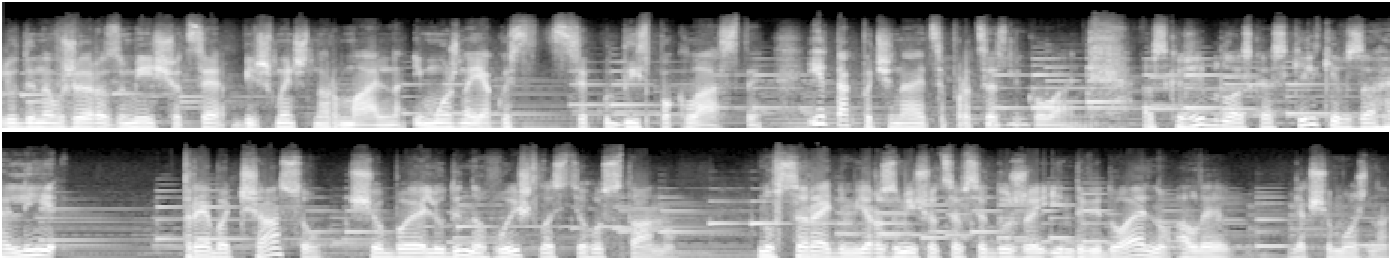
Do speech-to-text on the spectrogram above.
людина вже розуміє, що це більш-менш нормально, і можна якось це кудись покласти. І так починається процес лікування. А скажіть, будь ласка, скільки взагалі треба часу, щоб людина вийшла з цього стану? Ну, в середньому, я розумію, що це все дуже індивідуально, але якщо можна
